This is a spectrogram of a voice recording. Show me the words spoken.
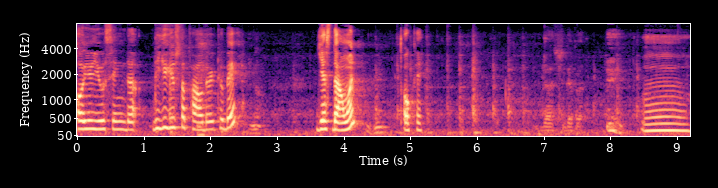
Oh, you're using the... Did you use the powder today? No. Just that one? Okay. Gas gata. Mm.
